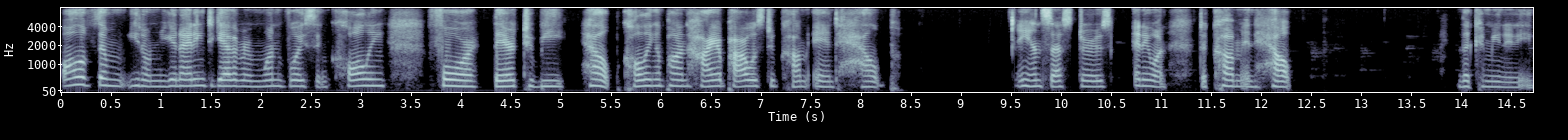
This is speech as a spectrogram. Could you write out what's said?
all of them, you know, uniting together in one voice and calling for there to be help, calling upon higher powers to come and help. Ancestors, anyone to come and help the community,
